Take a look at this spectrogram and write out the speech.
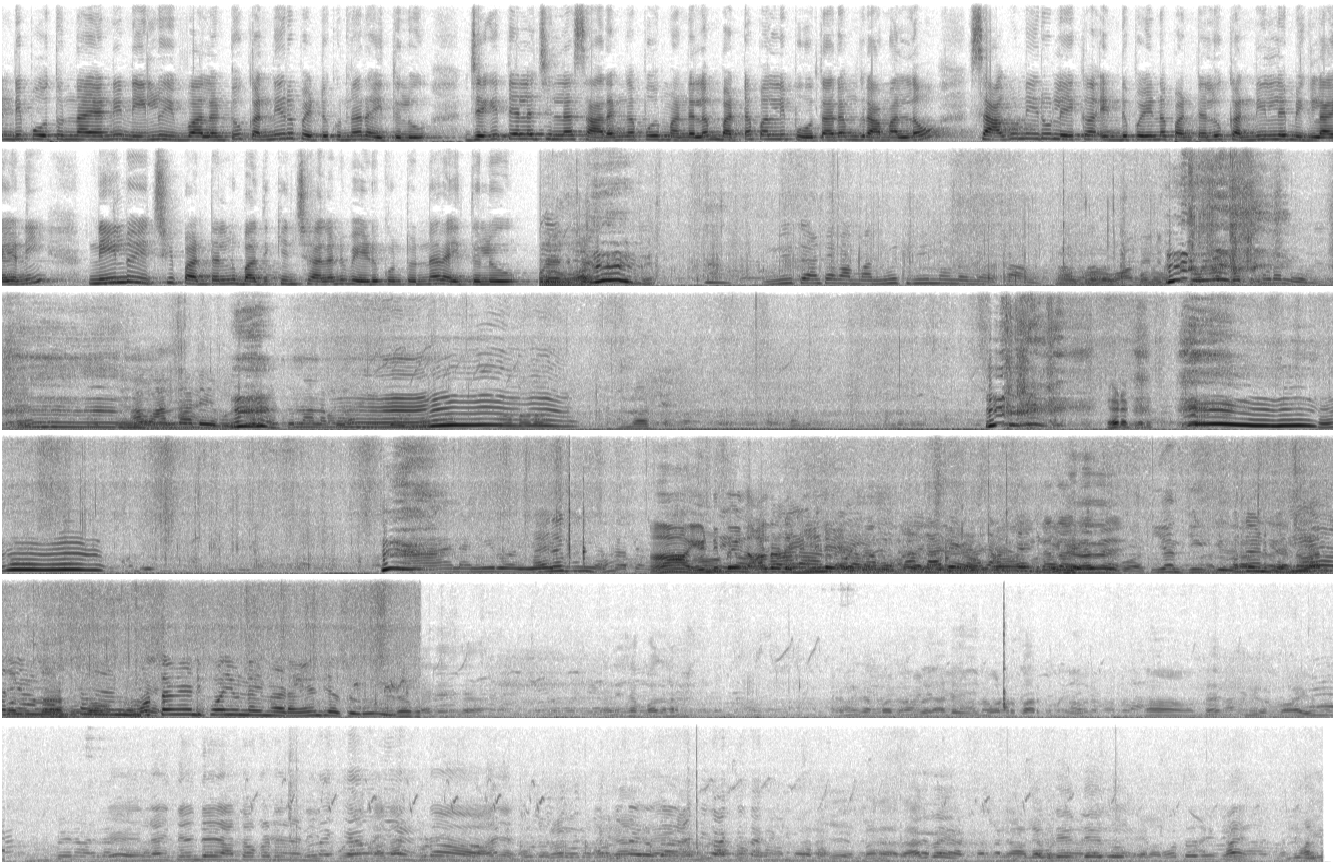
ఎండిపోతున్నాయని నీళ్ళు ఇవ్వాలంటూ కన్నీరు పెట్టుకున్న రైతులు. జగిత్యాల జిల్లా సారంగపూర్ మండలం బట్టపల్లి పోతారం గ్రామాల్లో సాగునీరు లేక ఎండిపోయిన పంటలు కన్నీళ్ళే మిగిలాయని నీళ్ళు ఇచ్చి పంటలను బతికించాలని వేడుకుంటున్న రైతులు. నీటి అంటే అమ్మ నూతి మీద ఉండదు మేము సాగు బొట్టు కూడా లేదు. ఆ వంద లేవు రైతులలో కూడా ఎండిపోయింది ఆల్రెడీ మొత్తం ఎండిపోయి ఉన్నాయి మేడం ఏం చేసుడు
